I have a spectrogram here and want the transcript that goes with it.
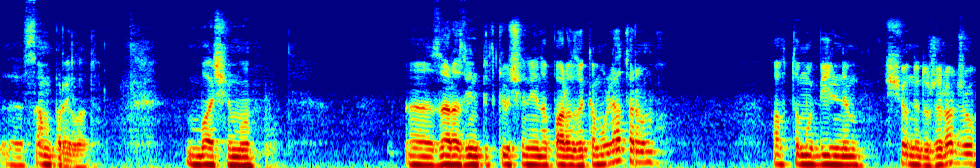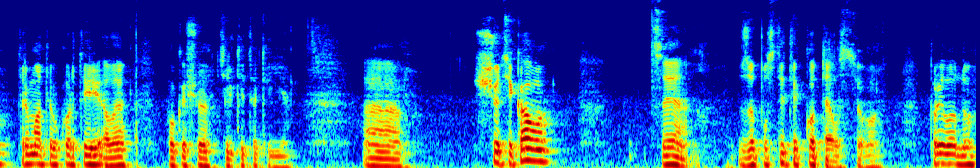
е, сам прилад. Бачимо, е, зараз він підключений на пару з акумулятором автомобільним, що не дуже раджу тримати в квартирі, але поки що тільки таке є. Е, Що цікаво, це запустити котел з цього приладу.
